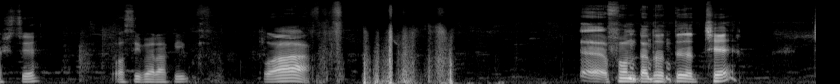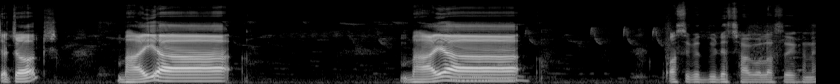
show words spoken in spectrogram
আসছে অসিফ আর আকিব ওয়া! ফোনটা ধরতে যাচ্ছে। চচট ভাইয়া! ভাইয়া! অসিফের দুইটা ছাগল আছে এখানে।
